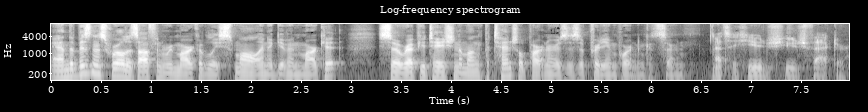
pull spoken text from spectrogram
And the business world is often remarkably small in a given market, so reputation among potential partners is a pretty important concern. That's a huge, huge factor.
